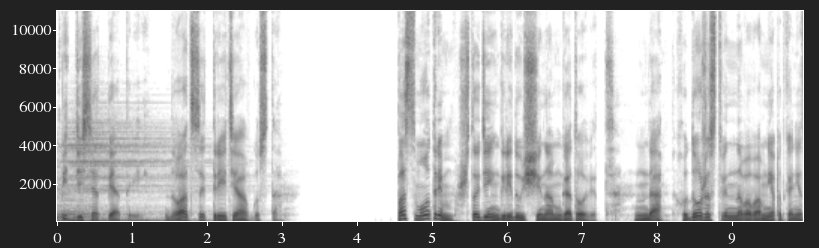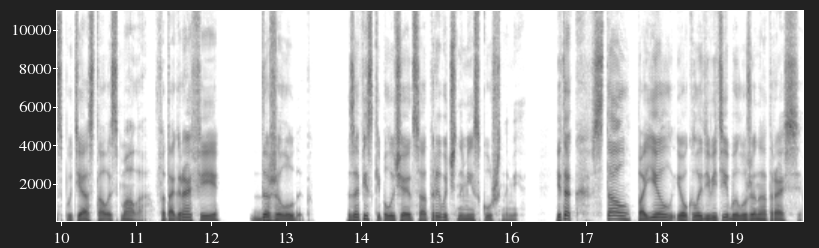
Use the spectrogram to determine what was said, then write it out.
55. 23 августа. Посмотрим, что день грядущий нам готовит. Да, художественного во мне под конец пути осталось мало. Фотографии да желудок. Записки получаются отрывочными и скучными. Итак, встал, поел и около девяти был уже на трассе.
